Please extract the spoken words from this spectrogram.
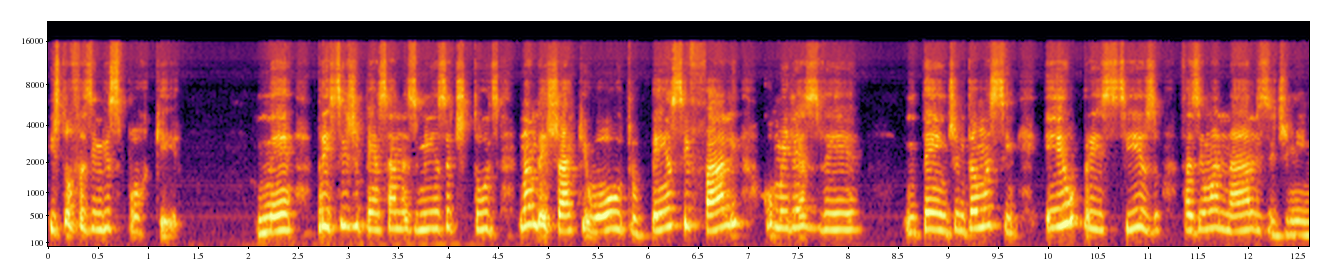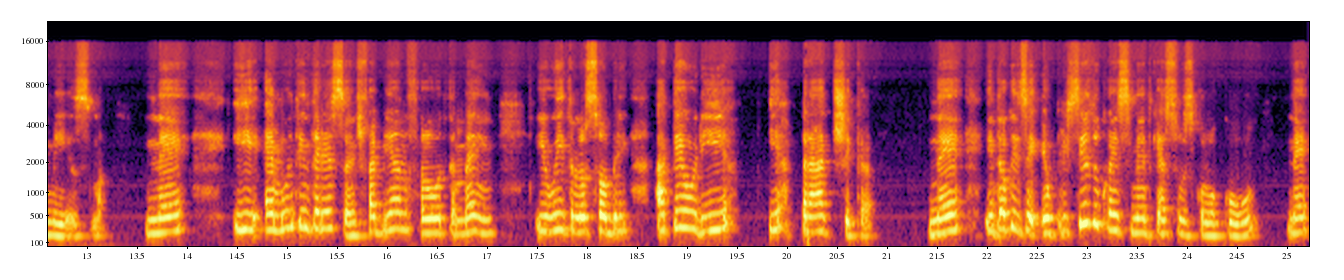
Estou fazendo isso por quê? Né? Preciso de pensar nas minhas atitudes, não deixar que o outro pense e fale como ele as vê. Entende? Então, assim, eu preciso fazer uma análise de mim mesma, né? E é muito interessante. Fabiano falou também, e o Ítalo, sobre a teoria e a prática, né? Então, quer dizer, eu preciso do conhecimento que a Suzy colocou, né?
